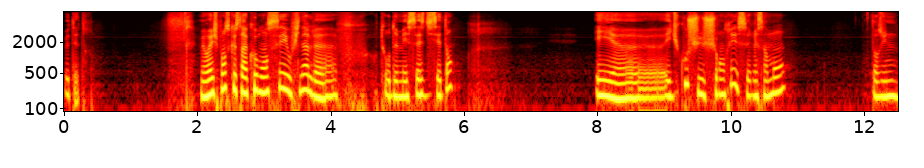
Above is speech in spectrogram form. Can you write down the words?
Peut-être. Mais ouais, je pense que ça a commencé au final euh, autour de mes 16-17 ans. Et, euh, et du coup, je, suis- je suis rentré c'est récemment dans une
